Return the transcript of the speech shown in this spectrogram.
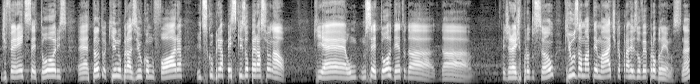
diferentes setores, é, tanto aqui no Brasil como fora, e descobri a pesquisa operacional que é um, um setor dentro da, da engenharia de produção que usa matemática para resolver problemas. Né?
